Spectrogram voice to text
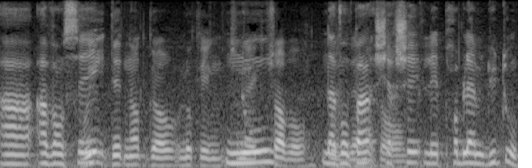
À We avancer. did not go looking to Nous N'avons pas cherché les problèmes du tout.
